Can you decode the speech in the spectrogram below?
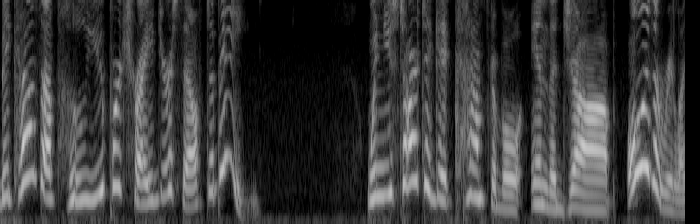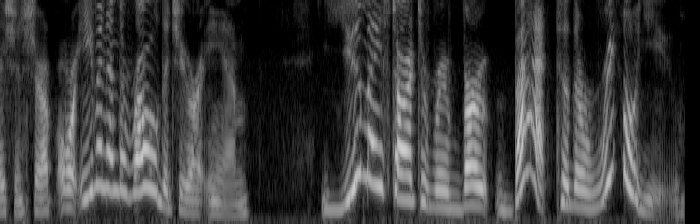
because of who you portrayed yourself to be. When you start to get comfortable in the job or the relationship or even in the role that you are in, you may start to revert back to the real you,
